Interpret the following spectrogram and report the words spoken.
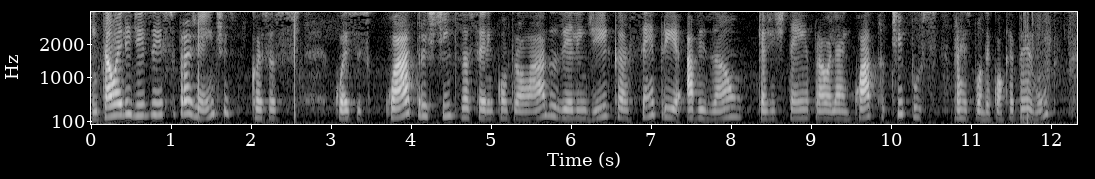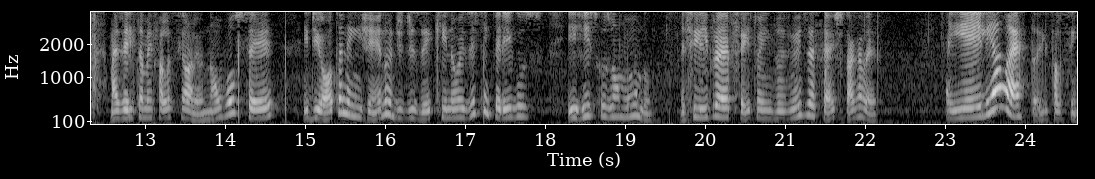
Então ele diz isso pra gente, com essas com esses quatro instintos a serem controlados e ele indica sempre a visão que a gente tem para olhar em quatro tipos para responder qualquer pergunta. Mas ele também fala assim: olha, não vou ser idiota nem ingênuo de dizer que não existem perigos e riscos no mundo. Esse livro é feito em 2017, tá, galera? E ele alerta, ele fala assim:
